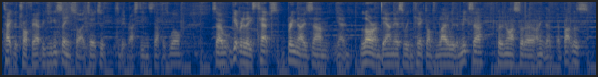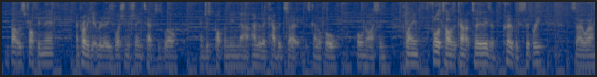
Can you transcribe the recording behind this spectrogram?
take the trough out because you can see inside too. It's a, it's a bit rusty and stuff as well. So we'll get rid of these taps, bring those, um, you know, lower them down there so we can connect onto them later with a mixer, put a nice sort of, I think a, a butler's, butler's trough in there, and probably get rid of these washing machine taps as well, and just pop them in uh, under the cupboard so it's going to look all, all nice and clean. Floor tiles are coming up too, these are incredibly slippery, so um,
